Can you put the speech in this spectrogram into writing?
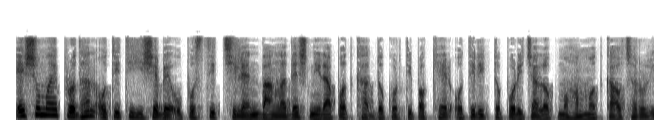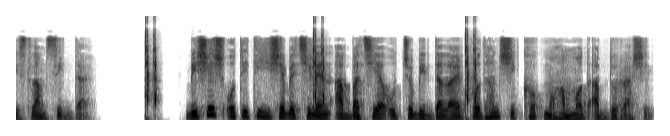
এ সময় প্রধান অতিথি হিসেবে উপস্থিত ছিলেন বাংলাদেশ নিরাপদ খাদ্য কর্তৃপক্ষের অতিরিক্ত পরিচালক মোহাম্মদ কাউছারুল ইসলাম সিকদার। বিশেষ অতিথি হিসেবে ছিলেন আব্বাচিয়া উচ্চ বিদ্যালয়ের প্রধান শিক্ষক মোহাম্মদ আব্দুর রাশিদ।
